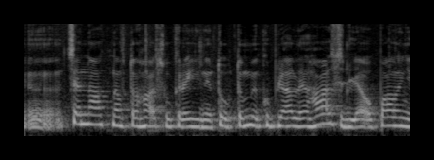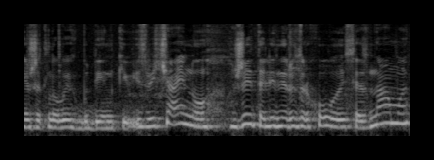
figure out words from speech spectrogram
Е, Це НАК Нафтогаз України. Тобто ми купляли газ для опалення житлових будинків. І, звичайно, жителі не розраховувалися з нами,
